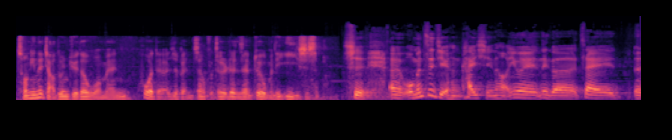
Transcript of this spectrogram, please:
从您的角度，您觉得我们获得日本政府这个认证对我们的意义是什么？是，呃，我们自己也很开心哈，因为那个在呃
